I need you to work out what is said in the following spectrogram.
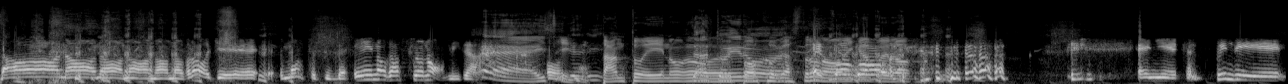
No, no, no, no, no, no, però oggi è molto più bella. Enogastronomica. Eh, Oh. Sì, tanto eno, Tanto eh, eno, poco eh. gastronomica, poco. però. E niente, quindi,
